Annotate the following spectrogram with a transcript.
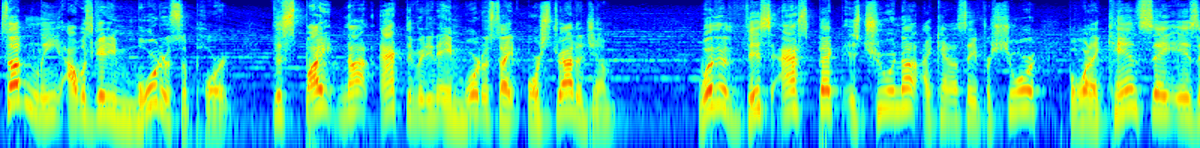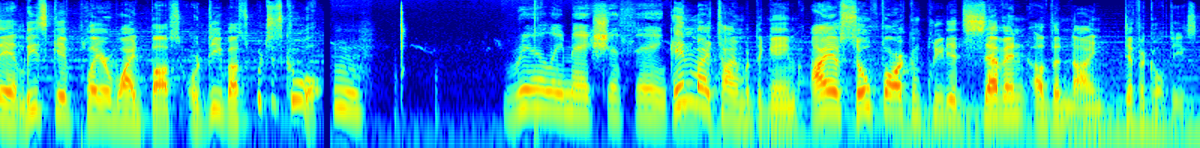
suddenly I was getting mortar support despite not activating a mortar site or stratagem. Whether this aspect is true or not, I cannot say for sure, but what I can say is they at least give player-wide buffs or debuffs, which is cool. Hmm. Really makes you think. In my time with the game, I have so far completed 7 of the 9 difficulties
